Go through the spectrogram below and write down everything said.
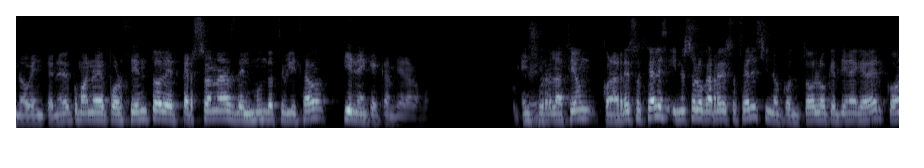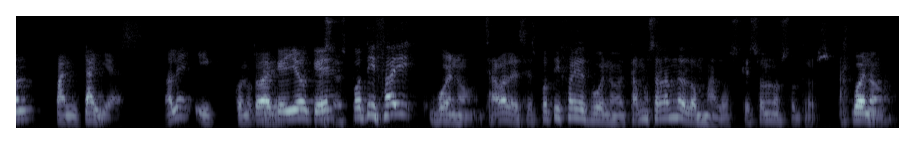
99,9% de personas del mundo civilizado tienen que cambiar algo en su relación con las redes sociales y no solo con las redes sociales, sino con todo lo que tiene que ver con pantallas, ¿vale? Y con todo aquello que... Spotify, bueno, chavales, Spotify es bueno. Estamos hablando de los malos, que son nosotros. Bueno,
